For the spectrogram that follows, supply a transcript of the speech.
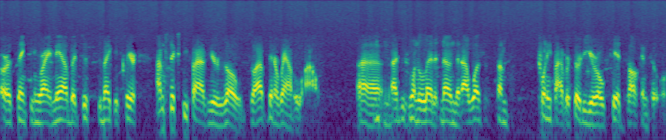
are thinking right now, but just to make it clear, I'm 65 years old, so I've been around a while. Uh, mm-hmm. I just want to let it known that I wasn't some 25 or 30 year old kid talking to them.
